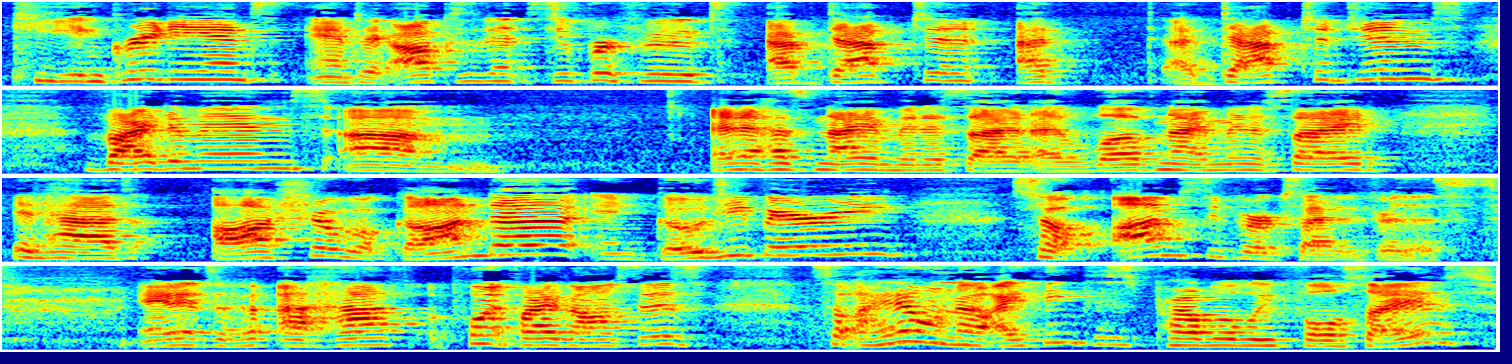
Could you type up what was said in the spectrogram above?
Key ingredients, antioxidant, superfoods, adaptant, ad adaptogens, vitamins, um, and it has niaminoside. I love niaminoside. It has ashwagandha and goji berry. So I'm super excited for this. And it's a, a half, a 0.5 ounces. So I don't know. I think this is probably full size.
